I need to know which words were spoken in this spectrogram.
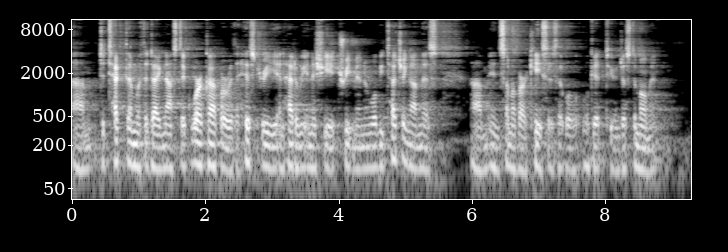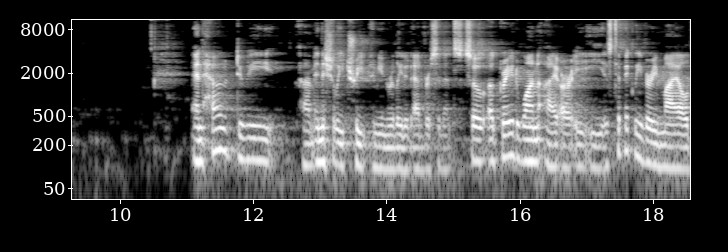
um, detect them with a diagnostic workup or with a history, and how do we initiate treatment. And we'll be touching on this um, in some of our cases that we'll, we'll get to in just a moment. And how do we um, initially treat immune related adverse events. So, a grade 1 IRAE is typically very mild.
